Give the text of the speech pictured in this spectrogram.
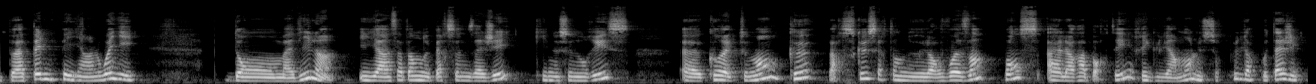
On peut à peine payer un loyer. Dans ma ville, il y a un certain nombre de personnes âgées qui ne se nourrissent euh, correctement que parce que certains de leurs voisins pensent à leur apporter régulièrement le surplus de leur potager.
